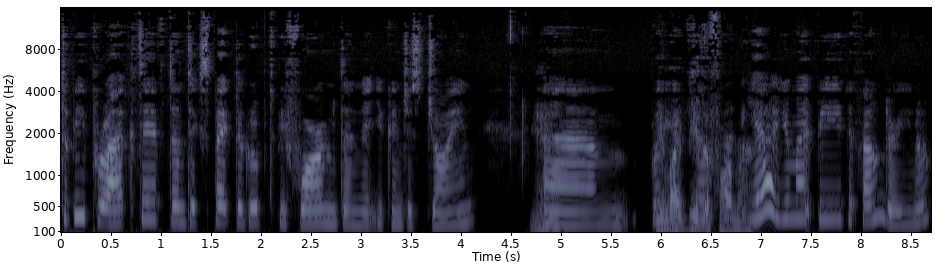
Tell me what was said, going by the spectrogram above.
to be proactive. Don't expect a group to be formed and that you can just join. Yeah. Um, You might be the former. Yeah, you might be the founder, you know,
